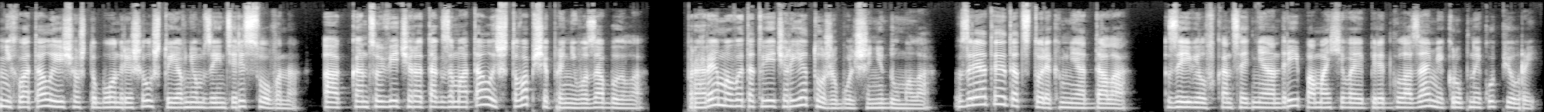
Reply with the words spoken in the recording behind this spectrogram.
Не хватало еще, чтобы он решил, что я в нем заинтересована. А к концу вечера так замоталась, что вообще про него забыла. Про Рема в этот вечер я тоже больше не думала. «Зря ты этот столик мне отдала», заявил в конце дня Андрей, помахивая перед глазами крупной купюрой.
